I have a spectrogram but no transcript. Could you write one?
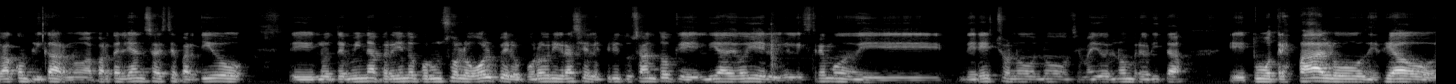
va a complicar, ¿no? Aparte, Alianza, este partido eh, lo termina perdiendo por un solo gol, pero por obra y gracia del Espíritu Santo, que el día de hoy el, extremo de derecho, no, no, se me ha ido el nombre ahorita, eh, tuvo tres palos, desviado,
